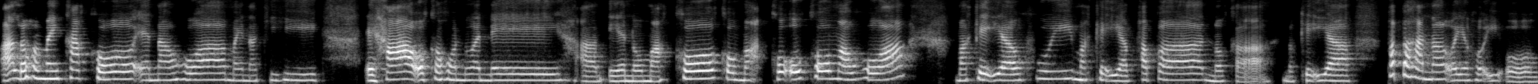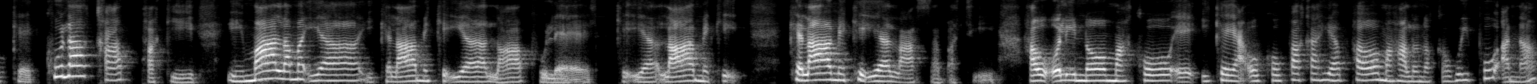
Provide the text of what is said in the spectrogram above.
Aloha mai kākou e nā hoa mai nā kihi ʻehā o ka honua nei. Um, eia nō mākou, ko, ma, ko ʻoukou mau hoa ma kēia hui, ma kēia papa no, ka, no kēia papahana ʻo ia hoʻi ʻo ke kula kāpaki i mālama ʻia i kēlā me kēia lā pule. kēia lā me ke, kēlā me kēia lā Sābati. Hauʻoli nō mākou e ʻike iā ʻoukou pākahi a pau mahalo no ka hui pū ʻana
